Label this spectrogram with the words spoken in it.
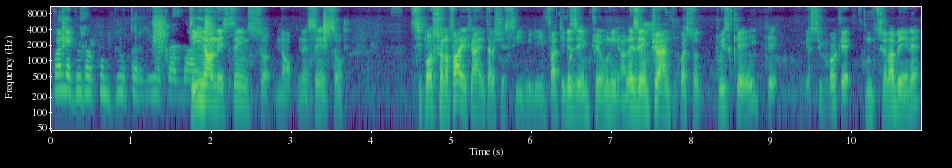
quando è che usa il computer, Luca? Dai. Sì, no, nel senso, no, nel senso, si possono fare i client accessibili. Infatti, l'esempio è Unigram. L'esempio è anche questo TwistK, che vi assicuro che funziona bene.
